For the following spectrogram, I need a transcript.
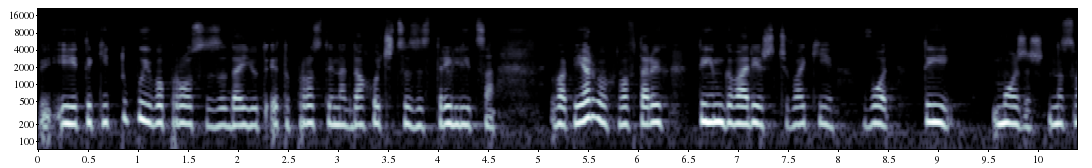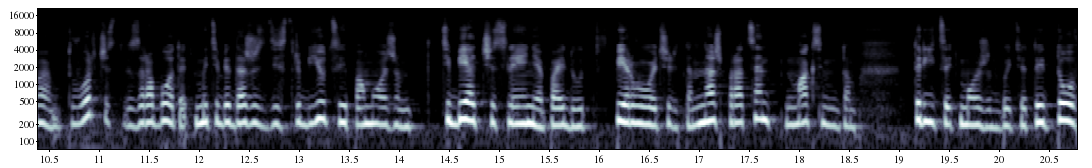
и такие тупые вопросы задают, это просто иногда хочется застрелиться. Во-первых, во-вторых, ты им говоришь, чуваки, вот, ты можешь на своем творчестве заработать, мы тебе даже с дистрибьюцией поможем, тебе отчисления пойдут в первую очередь, там наш процент максимум там 30 может быть, это и то,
